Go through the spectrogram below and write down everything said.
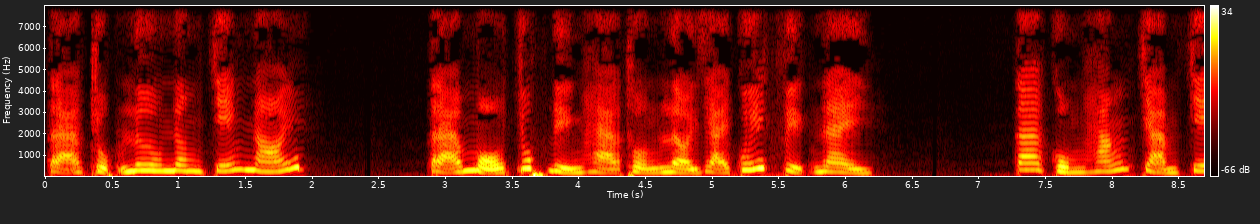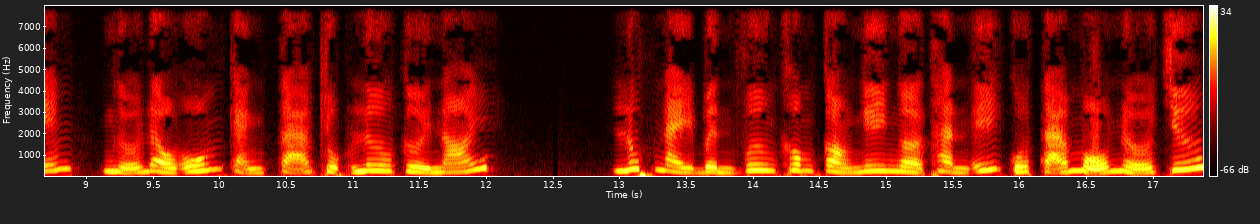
Tả trục lưu nâng chén nói. Tả mộ chút điện hạ thuận lợi giải quyết việc này. Ta cùng hắn chạm chén, ngửa đầu uống cạn tả trục lưu cười nói. Lúc này Bình Vương không còn nghi ngờ thành ý của tả mộ nữa chứ.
